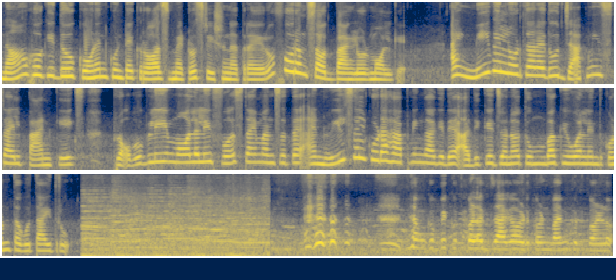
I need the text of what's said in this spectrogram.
ನಾವು ಹೋಗಿದ್ದು ಕೋಣನ್ಕುಂಟೆ ಕ್ರಾಸ್ ಮೆಟ್ರೋ ಸ್ಟೇಷನ್ ಹತ್ರ ಇರೋ ಫೋರಂ ಸೌತ್ ಬ್ಯಾಂಗ್ಳೂರ್ ಮಾಲ್ಗೆ. ಆ್ಯಂಡ್ ನೀವಿಲ್ಲಿ ನೋಡ್ತಾ ಇರೋದು ಜಾಪನೀಸ್ ಸ್ಟೈಲ್ ಪ್ಯಾನ್ ಕೇಕ್ಸ್ ಪ್ರಾಬಬ್ಲಿ ಮಾಲಲ್ಲಿ ಫಸ್ಟ್ ಟೈಮ್ ಅನ್ಸುತ್ತೆ ಆ್ಯಂಡ್ ರೀಲ್ಸಲ್ಲಿ ಕೂಡ ಹ್ಯಾಪ್ನಿಂಗ್ ಆಗಿದೆ. ಅದಕ್ಕೆ ಜನ ತುಂಬ ಕ್ಯೂ ಅಲ್ಲಿ ನಿಂತ್ಕೊಂಡು ತಗೋತಾ ಇದ್ರು. ನಮ್ಮ ಗುಬ್ಬಿ ಕುತ್ಕೊಳ್ಳೋಕೆ ಜಾಗ ಹೊಡ್ಕೊಂಡು ಬಂದು ಕುತ್ಕೊಳ್ಳು.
